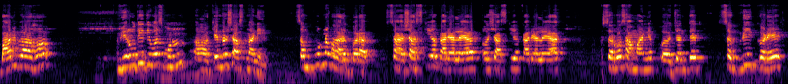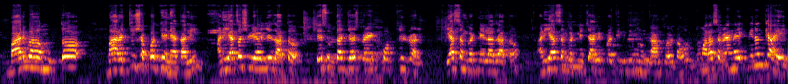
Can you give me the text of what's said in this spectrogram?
बालविवाह विरोधी दिवस म्हणून केंद्र शासनाने संपूर्ण भारतभरात शा- शासकीय कार्यालयात अशासकीय कार्यालयात सर्वसामान्य जनतेत सगळीकडे बालविवाह मुक्त भारतची शपथ घेण्यात आली. आणि याचं श्रेय जे जातं ते सुद्धा जस्ट राईट फॉर चिल्ड्रन या संघटनेला जातं. आणि या संघटनेचे आम्ही प्रतिनिधी म्हणून काम करत आहोत. तुम्हाला सगळ्यांना एक विनंती आहे.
